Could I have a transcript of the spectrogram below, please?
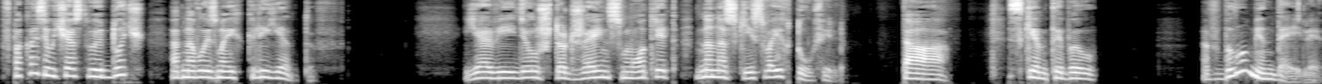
В показе участвует дочь одного из моих клиентов. Я видел, что Джейн смотрит на носки своих туфель. — Та, с кем ты был? — В Блумендейле.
